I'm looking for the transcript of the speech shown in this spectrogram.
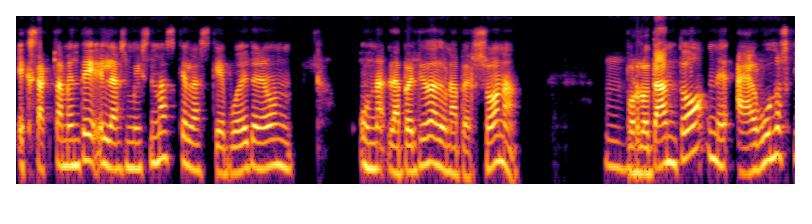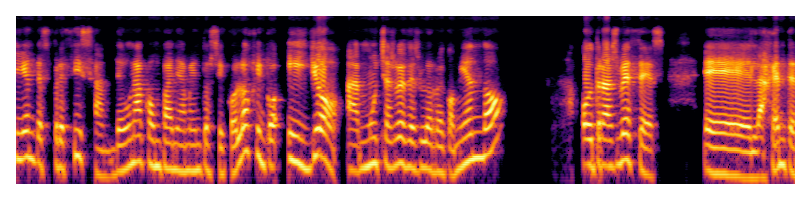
exactamente las mismas que las que puede tener la pérdida de una persona. Por lo tanto, algunos clientes precisan de un acompañamiento psicológico y yo muchas veces lo recomiendo, otras veces eh, la gente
